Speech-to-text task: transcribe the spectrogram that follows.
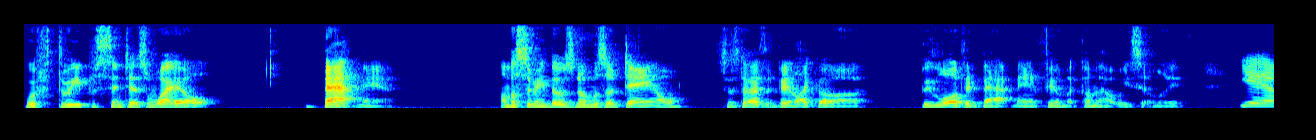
with three percent as well, Batman. I'm assuming those numbers are down since there hasn't been like a beloved Batman film that come out recently. Yeah.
